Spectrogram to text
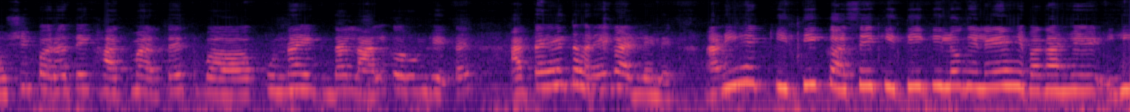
मावशी परत एक हात मारतायत पुन्हा एकदा लाल करून घेत आहेत आता हे धने काढलेले आणि हे किती कसे किती किलो गेले हे बघा हे ही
